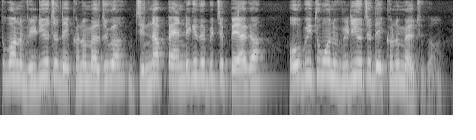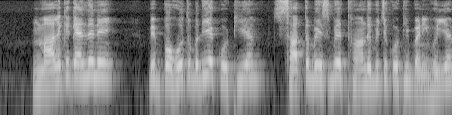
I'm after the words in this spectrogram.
ਤੁਹਾਨੂੰ ਵੀਡੀਓ 'ਚ ਦੇਖਣ ਨੂੰ ਮਿਲ ਜੂਗਾ, ਜਿੰਨਾ ਪੈਂਡਿੰਗ ਦੇ ਵਿੱਚ ਪਿਆਗਾ ਉਹ ਵੀ ਤੁਹਾਨੂੰ ਵੀਡੀਓ 'ਚ ਦੇਖਣ ਨੂੰ ਮਿਲ ਜੂਗਾ। ਮਾਲਕ ਕਹਿੰਦੇ ਨੇ ਵੀ ਬਹੁਤ ਵਧੀਆ ਕੋਠੀ ਆ ਸੱਤ ਬਿਸਵੇ ਥਾਂ ਦੇ ਵਿੱਚ ਕੋਠੀ ਬਣੀ ਹੋਈ ਆ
